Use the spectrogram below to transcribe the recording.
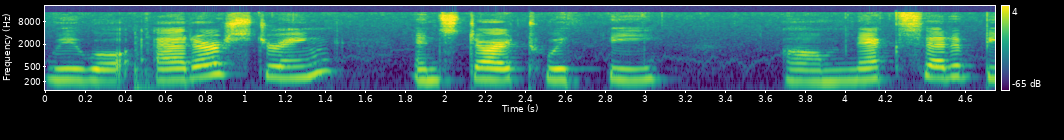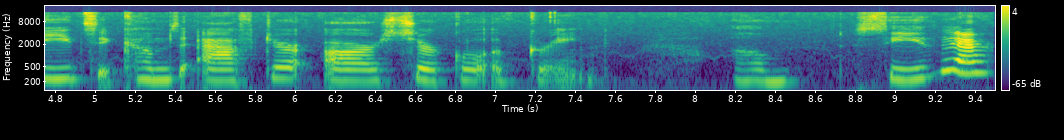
we will add our string and start with the um, next set of beads it comes after our circle of green. Um, see you there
